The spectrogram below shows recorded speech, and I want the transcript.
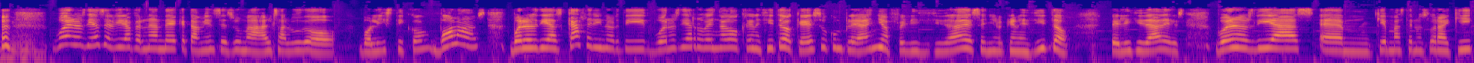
Buenos días Elvira Fernández, que también se suma al saludo bolístico. ¡Bolas! Buenos días Catherine Ortiz, buenos días Rubén Gago Crenecito, que es su cumpleaños. Felicidades, señor Crenecito. Felicidades. Buenos días, em, ¿quién más tenemos por aquí?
